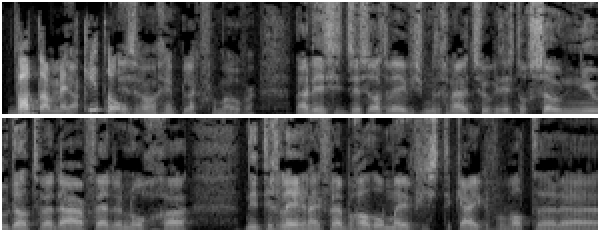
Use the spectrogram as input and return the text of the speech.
wat dan met ja, Kittel? is er gewoon geen plek voor hem over. Nou, dit is iets dus wat we even moeten gaan uitzoeken. Het is nog zo nieuw dat we daar verder nog uh, niet de gelegenheid voor hebben gehad om even te kijken van wat er, uh,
